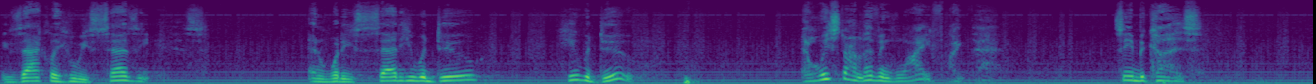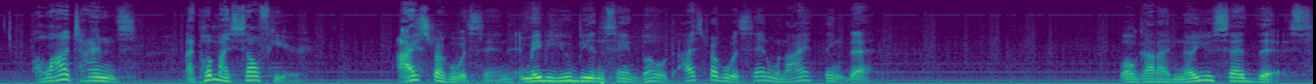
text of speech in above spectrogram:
exactly who he says he is. And what he said he would do, he would do. And we start living life like that. See, because a lot of times, I put myself here, I struggle with sin, and maybe you'd be in the same boat. I struggle with sin when I think that, well, God, I know you said this,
